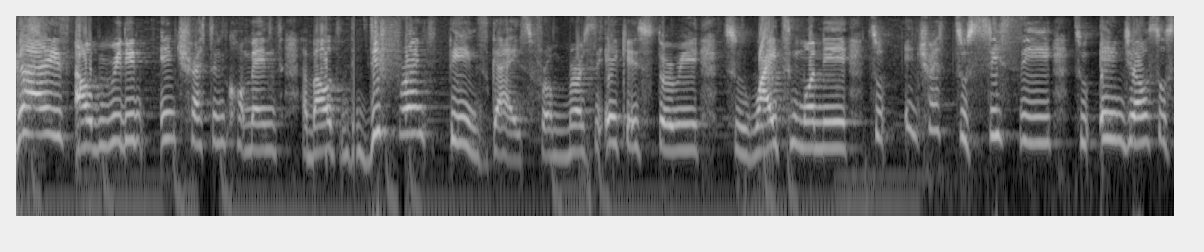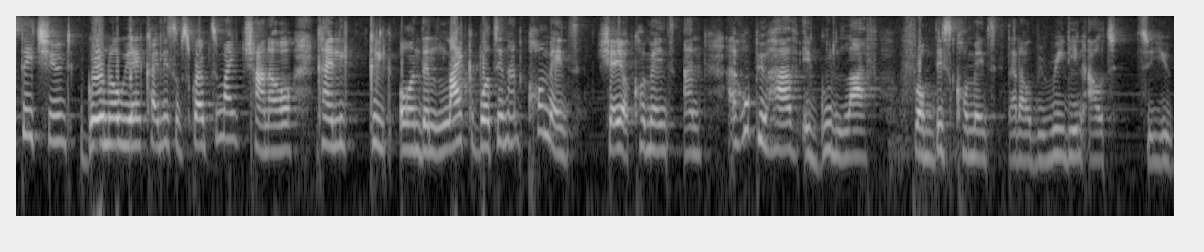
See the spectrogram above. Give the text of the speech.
guys i'll be reading interesting comments about different things guys from Mercy Eke's story to Whitemoney to interest to CeeC to angel. So stay tuned. Go nowhere. Kindly subscribe to my channel. Kindly click on the like button and comment. Share your comments and i hope you have a good laugh from this comment that i'll be reading out to you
